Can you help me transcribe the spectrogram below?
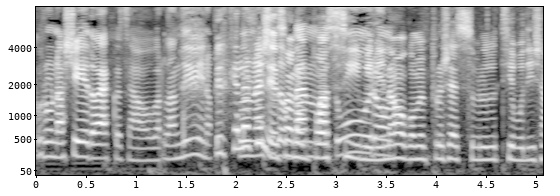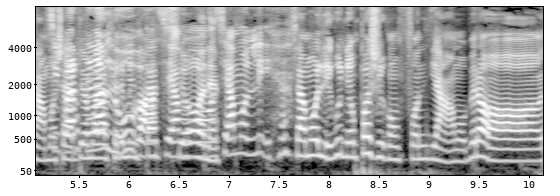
con un aceto, ecco stiamo parlando di vino. Perché alla fine sono un po' maturo. simili, no? Come processo produttivo, diciamo, Si cioè abbiamo la fermentazione. siamo, siamo lì. Siamo lì, quindi un po' ci confondiamo, però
